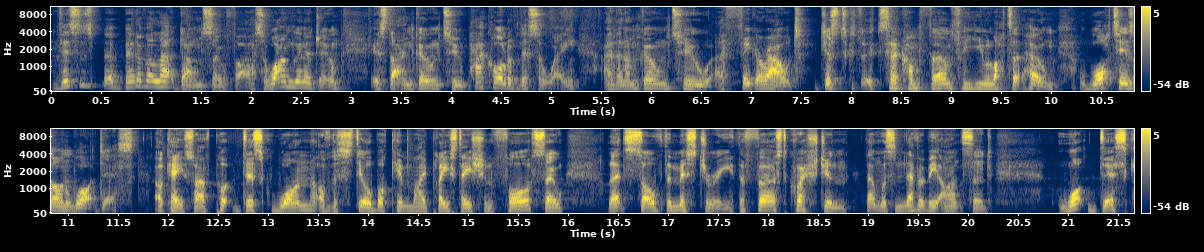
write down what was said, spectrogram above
this is a bit of a letdown so far. So what i'm going to do is that i'm going to pack all of this away and then i'm going to uh, figure out just to, to confirm for you lot at home what is on what disc. Okay so i've put disc one of the steelbook in my playstation 4 so Let's solve the mystery. The first question that must never be answered. What disc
